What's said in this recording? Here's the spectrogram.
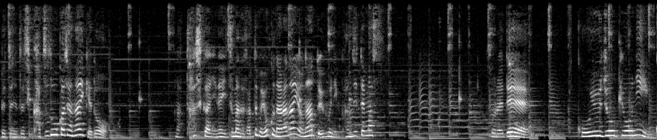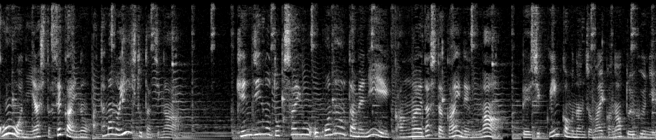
別に私活動家じゃないけど、まあ、確かにねいつまでたっても良くならないよなというふうに感じてますそれでこういう状況に業を煮やした世界の頭のいい人たちが賢人の独裁を行うために考え出した概念がベーシックインカムなんじゃないかなというふうに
